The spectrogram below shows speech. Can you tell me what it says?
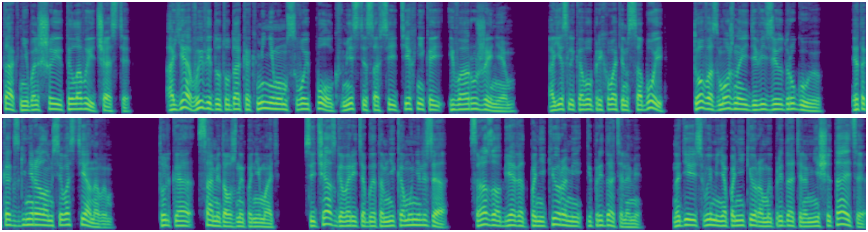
так, небольшие тыловые части. А я выведу туда как минимум свой полк вместе со всей техникой и вооружением. А если кого прихватим с собой, то, возможно, и дивизию другую. Это как с генералом Севастьяновым. Только сами должны понимать, сейчас говорить об этом никому нельзя. Сразу объявят паникерами и предателями. Надеюсь, вы меня паникером и предателем не считаете?»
